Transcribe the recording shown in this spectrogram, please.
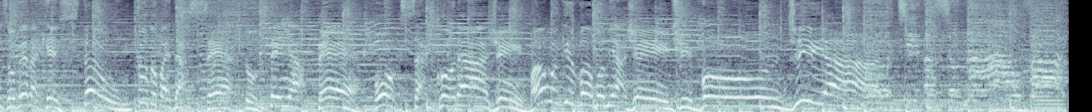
resolver a questão. Tudo vai dar certo. Tenha fé, força, coragem. Vamos que vamos, minha gente. Bom dia. Motivacional Vox.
